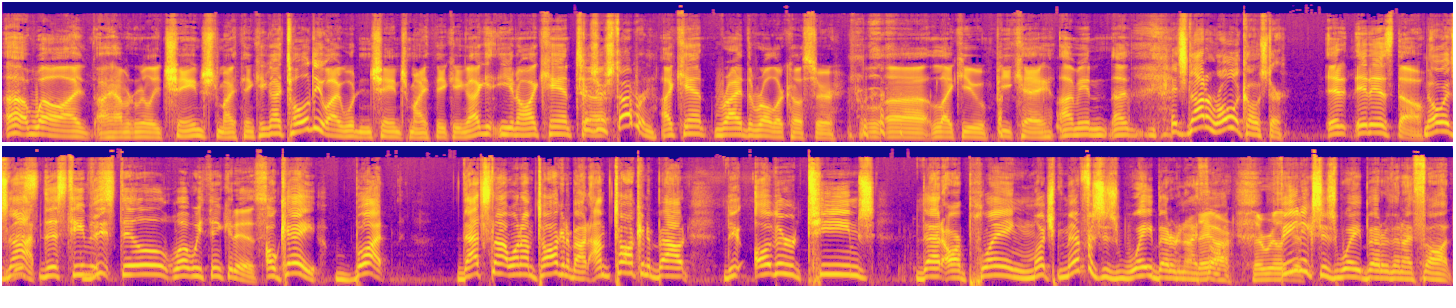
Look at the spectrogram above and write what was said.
Uh, well, I, I haven't really changed my thinking. I told you I wouldn't change my thinking. I you know I can't because uh, you're stubborn. I can't ride the roller coaster uh, like you, PK. I mean, uh, it's not a roller coaster. It it is though. No, it's not. This, this team is still what we think it is. Okay, but that's not what I'm talking about. I'm talking about the other teams that are playing much. Memphis is way better than I they thought. Are. They're really Phoenix good. is way better than I thought.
